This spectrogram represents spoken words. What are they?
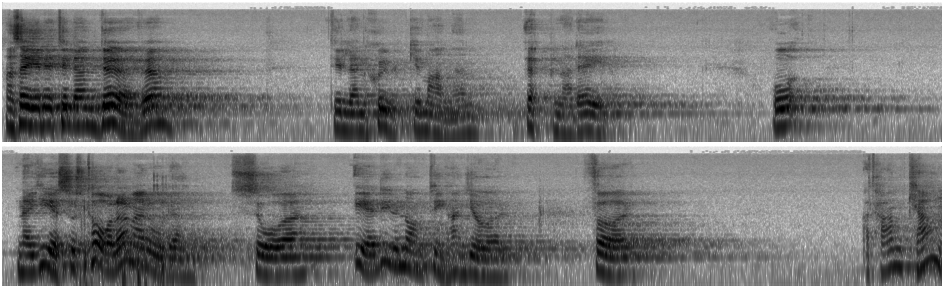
Han säger det till den döve, till den sjuke mannen. Öppna dig. Och när Jesus talar de här orden så är det ju någonting han gör för att han kan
